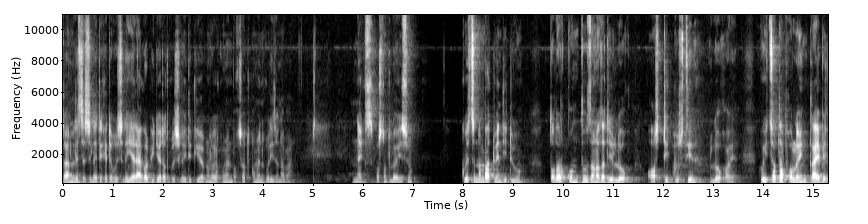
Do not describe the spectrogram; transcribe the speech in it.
জাৰ্ণেলিষ্ট আছিলে তেখেতে কৈছিলে ইয়াৰ আগৰ ভিডিঅ' এটাত কৈছিলে এইটো কি আপোনালোকে কমেণ্ট বক্সত কমেণ্ট কৰি জনাবা। নেক্সট প্ৰশ্নটো লৈ আহিছোঁ। কুৱেশ্যন নম্বৰ টুৱেণ্টি টু তলৰ কোনটো জনজাতিৰ লোক অষ্ট্ৰিক গোষ্ঠীৰ লোক হয়। Which of the following tribal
